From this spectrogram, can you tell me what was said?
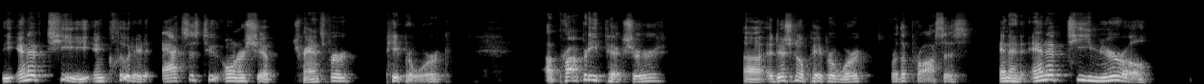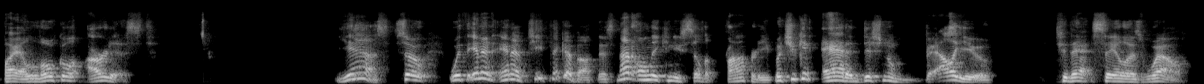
the NFT included access to ownership, transfer paperwork, a property picture, uh, additional paperwork for the process, and an NFT mural by a local artist. Yes. So within an NFT, think about this. Not only can you sell the property, but you can add additional value to that sale as well.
